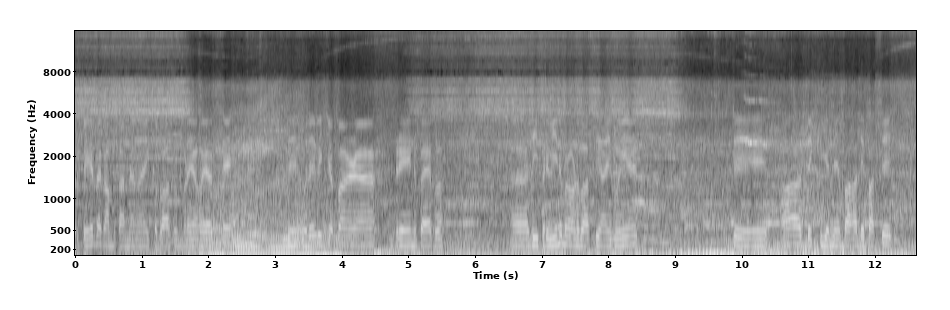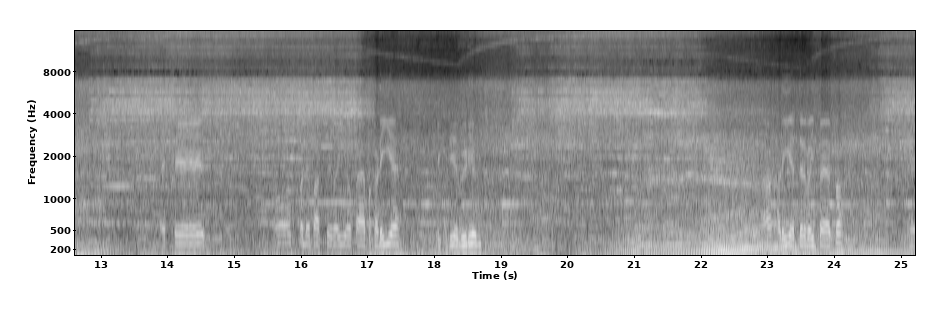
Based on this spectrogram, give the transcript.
ਰਿਪੇਅਰ ਦਾ ਕੰਮ ਕਰਨਾ ਹੈ ਇੱਕ ਬਾਥਰੂਮ ਬਣਿਆ ਹੋਇਆ ਉੱਥੇ। ਤੇ ਉਹਦੇ ਵਿੱਚ ਆਪਾਂ ਡਰੇਨ ਪਾਈਪ ਦੀ ਪ੍ਰਵੀਨ ਬਣਾਉਣ ਵਾਸਤੇ ਆਏ ਹੋਏ ਆ। ਤੇ ਆਹ ਦੇਖੀ ਜਾਂਦੇ ਆ ਬਾਹਰਲੇ ਪਾਸੇ। ਇੱਥੇ ਉਹ ਉੱਪਰਲੇ ਪਾਸੇ ਬਈ ਉਹ ਪਾਈਪ ਖੜੀ ਹੈ ਦਿਖਦੀ ਹੈ ਵੀਡੀਓ ਵਿੱਚ। ਖੜੀ ਇੱਧਰ ਬਈ ਪੈਪ। ਤੇ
